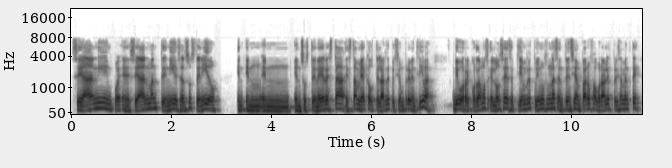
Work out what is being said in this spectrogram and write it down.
se han, eh, se han mantenido, se han sostenido en, en, sostener esta, esta medida cautelar de prisión preventiva digo, recordamos, el 11 de septiembre tuvimos una sentencia de amparo favorable precisamente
